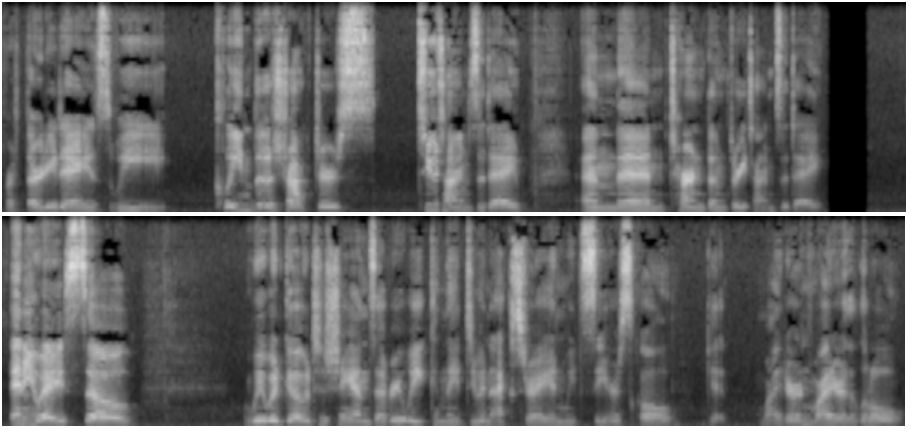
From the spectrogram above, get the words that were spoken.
for 30 days, we cleaned the distractors two times a day and then turned them three times a day. Anyway, so we would go to Shands every week and they'd do an x ray and we'd see her skull get wider and wider. The little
